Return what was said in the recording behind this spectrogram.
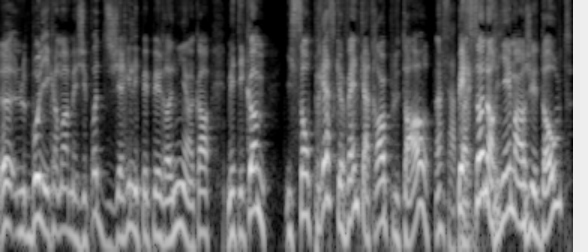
là, le boule, il est comme, ah, mais j'ai pas digéré les pépéronis encore. Mais t'es comme, ils sont presque 24 heures plus tard. Non, ça a pas de- Personne n'a rien mangé d'autre.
